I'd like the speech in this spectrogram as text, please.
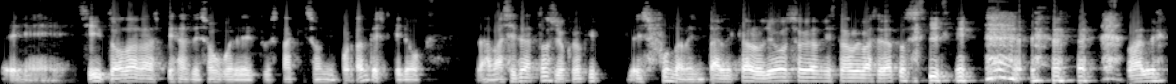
eh, sí, todas las piezas de software de tu stack son importantes, pero la base de datos yo creo que es fundamental. Claro, yo soy administrador de base de datos y, ¿vale?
